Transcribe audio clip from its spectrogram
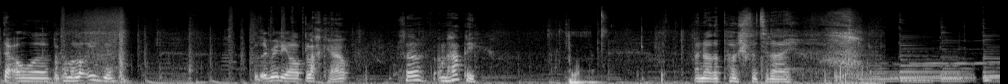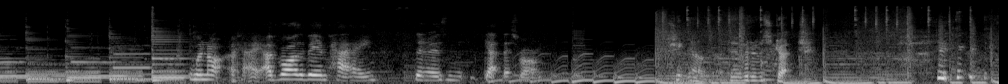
that'll uh, become a lot easier but they really are blackout so I'm happy another push for today We're not okay. I'd rather be in pain than get this wrong. shake down do a bit of a stretch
